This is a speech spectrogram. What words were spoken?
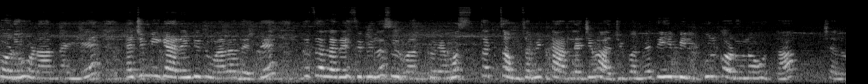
कडू होणार नाहीये. ह्याची मी गॅरंटी तुम्हाला देते. तर चला रेसिपीला सुरुवात करूया. मस्त चमचमीत कारल्याची भाजी बनवते ती ही बिलकुल कडू न होता. चलो.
